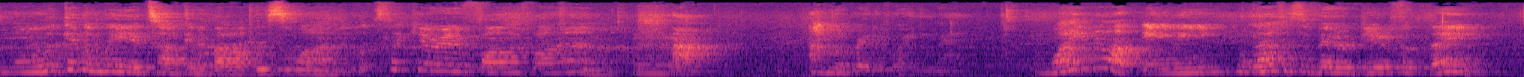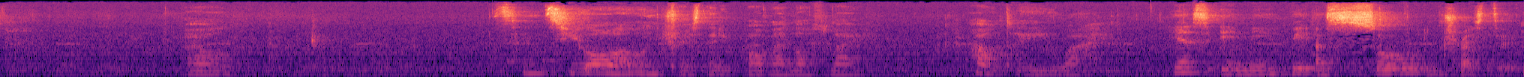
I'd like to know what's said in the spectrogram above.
Look at the way you're talking about this one. It looks like you're really falling for him. Nah, I'm not ready for any man. Why not, Amy? Life is a very beautiful thing. Well, since you all are interested about my love life, I'll tell you why. Yes, Amy, we are so interested.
